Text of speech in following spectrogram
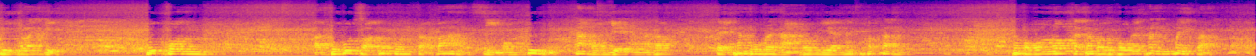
คือภารกิจ ทุกคนครูผู้สอนทุกคนกลับบ้านสี่โมงครึ่งห้าโมงเย็นนะครับ แต่ท่านผู้บริหารโรงเรียนนะครับท่าน ท่านผอนกและท่านผอโทเนี่ยท่านไม่กลับนะครับ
